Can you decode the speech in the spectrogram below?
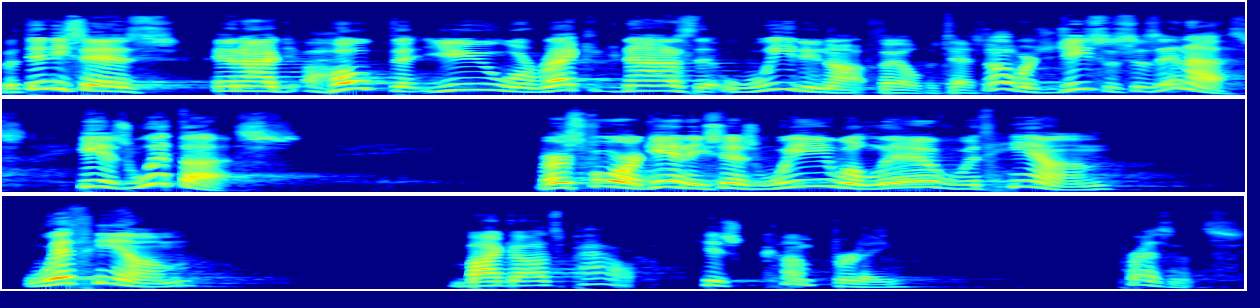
But then he says, and I hope that you will recognize that we do not fail the test. In other words, Jesus is in us, he is with us. Verse 4 again, he says, We will live with him, with him by God's power, his comforting presence.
